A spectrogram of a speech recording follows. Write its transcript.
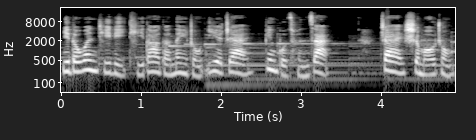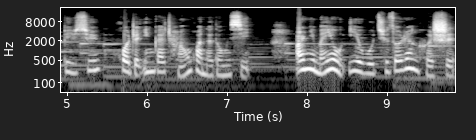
你的问题里提到的那种业债并不存在。债是某种必须或者应该偿还的东西，而你没有义务去做任何事。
